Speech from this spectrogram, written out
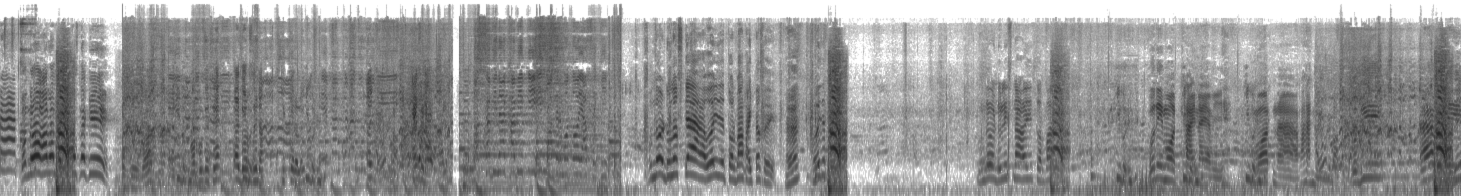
বাপ বন্ধু আর বন্ধু নাকি ঘর ফুলতেছে এই ধর সেটা ঠিক করে লই মদ খাবি না খাবি কি মদের মতো আছে কি বন্ধু ডুলসকা ওই যে তোর বাপ আইতাছে হ্যাঁ? ওই যে বন্ধু ডুলিস না ওই তোর বাপ। বৌদি মদ খাই নাই আমি। মদ না পানি বৌদি হ্যাঁ বৌদি।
